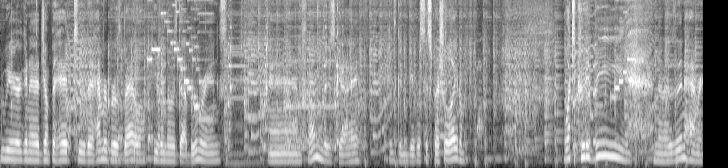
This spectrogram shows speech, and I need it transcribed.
We are gonna jump ahead to the Hammer Bros battle, even though it's got boomerangs. And from this guy, he's gonna give us a special item. What could it be? None other than a hammer.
